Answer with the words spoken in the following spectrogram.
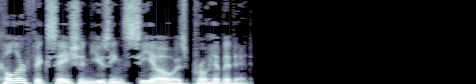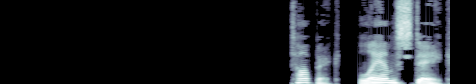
color fixation using CO is prohibited. Lamb steak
